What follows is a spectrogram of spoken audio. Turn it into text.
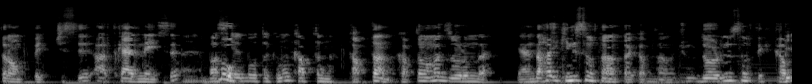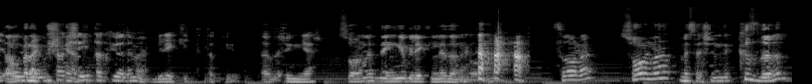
trompetçisi artık her neyse. Yani basketbol takımın kaptanı. Kaptan. Kaptan olmak zorunda. Yani daha ikinci sınıftan hatta kaptan. Çünkü dördüncü sınıftaki kaptan bırakmış. yumuşak şeyi takıyor değil mi? Bileklik de takıyor. Tabii. Sünger. Sonra denge bilekliğine döndü o. Sonra Sonra mesela şimdi kızların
